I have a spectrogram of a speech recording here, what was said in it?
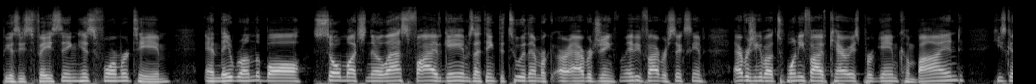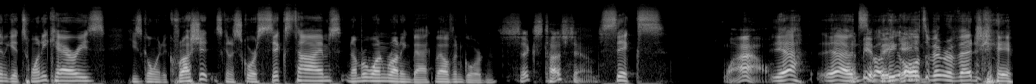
because he's facing his former team and they run the ball so much in their last five games. I think the two of them are, are averaging maybe five or six games, averaging about 25 carries per game combined. He's going to get 20 carries. He's going to crush it. He's going to score six times. Number one running back, Melvin Gordon. Six touchdowns. Six. Wow. Yeah, yeah, That'd it's the game. ultimate revenge game.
